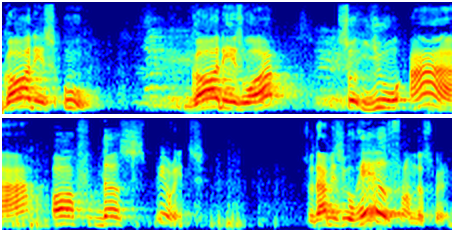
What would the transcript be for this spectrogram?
God is who? God is what? So you are of the Spirit. So that means you hail from the Spirit.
